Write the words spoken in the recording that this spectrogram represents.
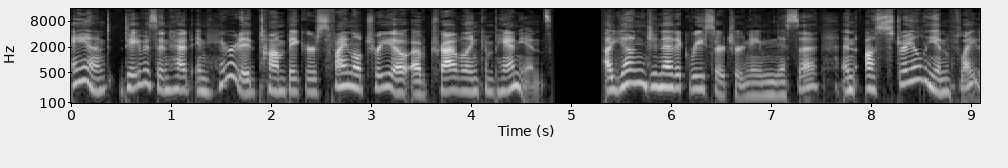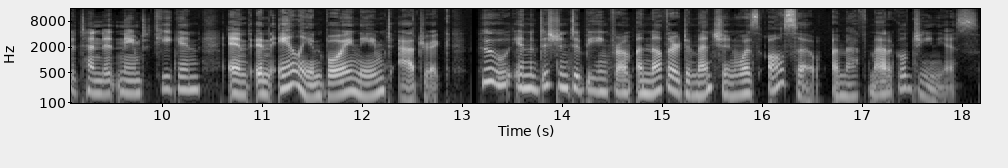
And Davison had inherited Tom Baker's final trio of traveling companions a young genetic researcher named Nyssa, an Australian flight attendant named Tegan, and an alien boy named Adric, who, in addition to being from another dimension, was also a mathematical genius.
